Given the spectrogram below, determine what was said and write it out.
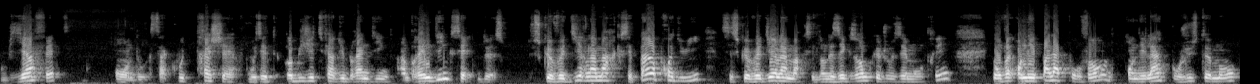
on bien faite, on, ça coûte très cher. Vous êtes obligé de faire du branding. Un branding, c'est ce que veut dire la marque. C'est pas un produit, c'est ce que veut dire la marque. C'est dans les exemples que je vous ai montrés. On n'est pas là pour vendre, on est là pour justement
